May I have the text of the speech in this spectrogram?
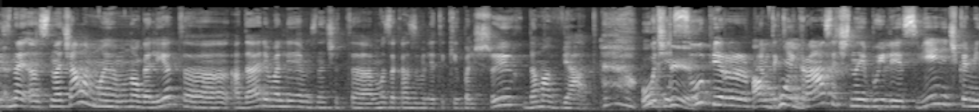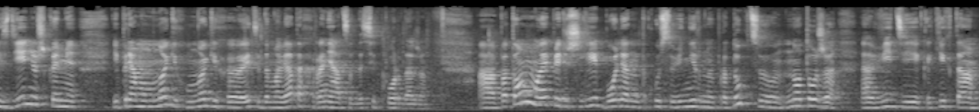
Изна- Сначала мы много лет э, одаривали, значит, э, мы заказывали таких больших домовят. Ух Очень ты! супер, прям Огонь! такие красочные были, с веничками, с денежками. И прям у многих, у многих э, эти домовята хранятся до сих пор даже. А Потом мы перешли более на такую сувенирную продукцию, но тоже э, в виде каких-то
